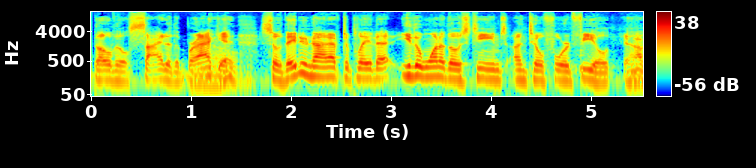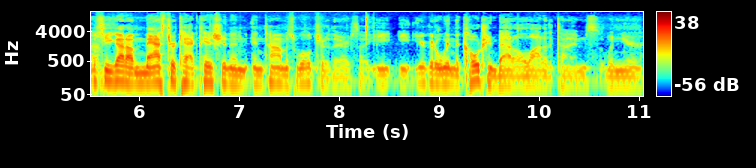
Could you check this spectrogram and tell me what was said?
Belleville side of the bracket, so they do not have to play that either one of those teams until Ford Field. And Um, obviously, you got a master tactician in, in Thomas Wilcher there, so you, you're going to win the coaching battle a lot of the times when you're,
